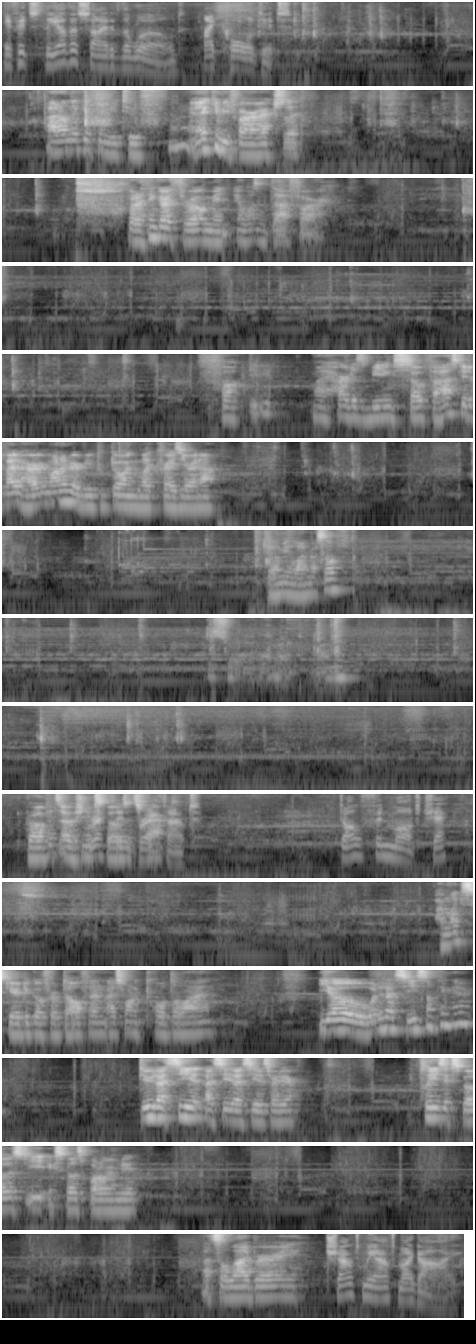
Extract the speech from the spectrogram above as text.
If it's the other side of the world, I called it. I don't think it can be too. F- eh, it can be far actually. But I think our throw meant it wasn't that far. Fuck, dude. My heart is beating so fast. Dude, if I had a heart rate monitor, I'd be going like crazy right now. Okay, let me align myself. That right alignment. Bro, it's ocean exposed, it's cracked. out. Dolphin mod check. I'm like scared to go for a dolphin. I just want to hold the line. Yo, what did I see? Something there? Dude, I see it. I see it. I see it. It's right here. Please exposed. E exposed portal room, dude. That's a library. Shout me out, my guy.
